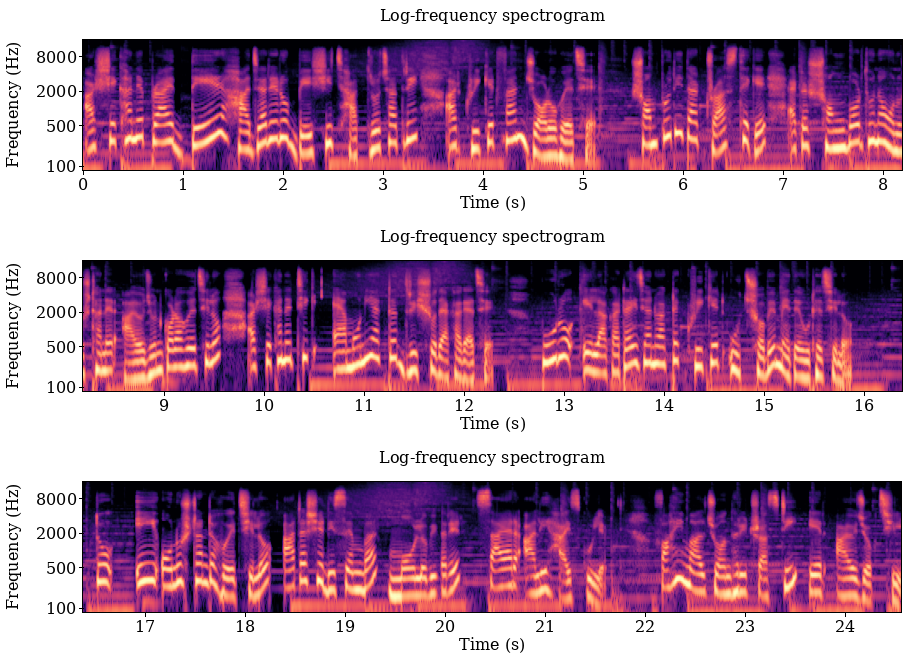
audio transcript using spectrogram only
আর সেখানে প্রায় দেড় হাজারেরও বেশি ছাত্রছাত্রী আর ক্রিকেট ফ্যান জড়ো হয়েছে। সম্প্রতি তার ট্রাস্ট থেকে একটা সংবর্ধনা অনুষ্ঠানের আয়োজন করা হয়েছিল আর সেখানে ঠিক এমনই একটা দৃশ্য দেখা গেছে। পুরো এলাকাটাই যেন একটা ক্রিকেট উৎসবে মেতে উঠেছিল। তো এই অনুষ্ঠানটা হয়েছিল আটাশে ডিসেম্বর মৌলবিহারের সায়ার আলী হাই স্কুলে। ফাহিম আল চৌধুরী ট্রাস্টি এর আয়োজক ছিল।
